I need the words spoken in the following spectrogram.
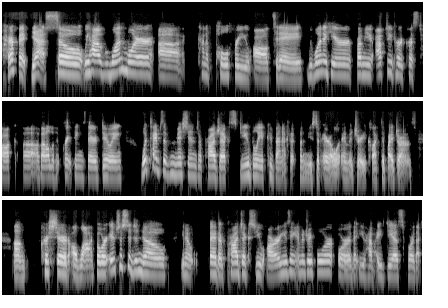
Perfect. Yes. So we have one more uh, kind of poll for you all today. We want to hear from you after you've heard Chris talk uh, about all the great things they're doing. What types of missions or projects do you believe could benefit from the use of aerial imagery collected by drones? Um, Chris shared a lot, but we're interested to know, you know, either projects you are using imagery for or that you have ideas for that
